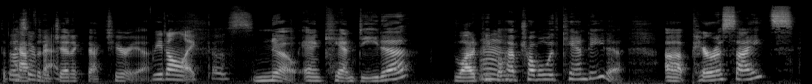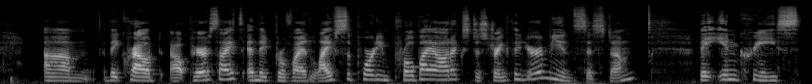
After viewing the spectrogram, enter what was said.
The Mm-hmm. Those are bad. pathogenic bacteria. we don't like those. No, and candida. A lot of Mm. people have trouble with candida. Uh, parasites. Um, they crowd out parasites and they provide life supporting probiotics to strengthen your immune system. They increase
